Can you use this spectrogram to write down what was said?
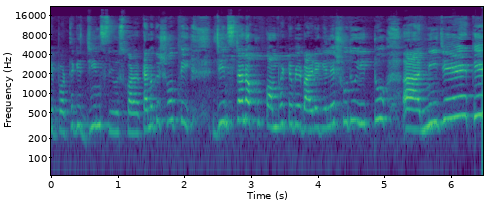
এরপর থেকে জিন্স ইউজ করার। কেন কি সত্যি জিন্সটা না খুব কমফোর্টেবল বাইরে গেলে শুধু একটু নিজেকে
